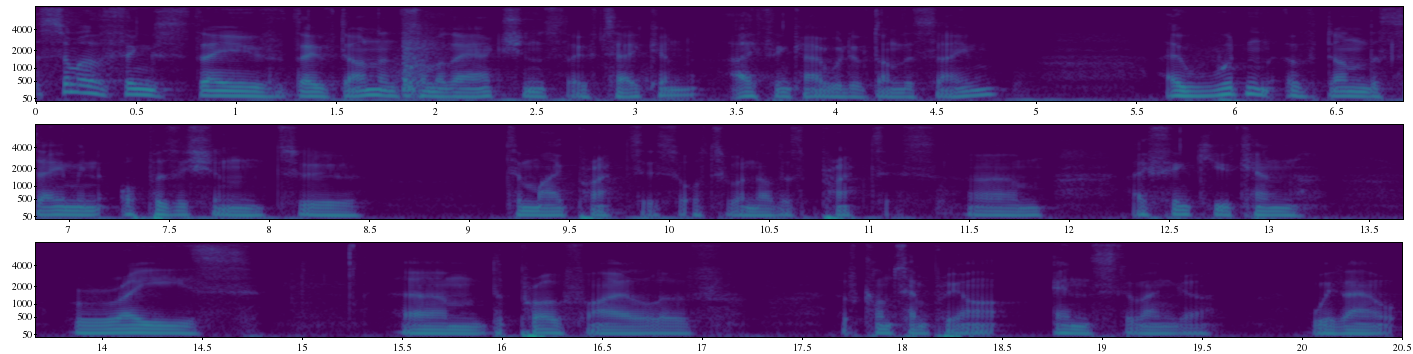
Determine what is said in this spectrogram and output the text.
some of the things they've they've done and some of the actions they've taken. I think I would have done the same. I wouldn't have done the same in opposition to to my practice or to another's practice. Um, I think you can raise um, the profile of of contemporary art in Stavanger without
